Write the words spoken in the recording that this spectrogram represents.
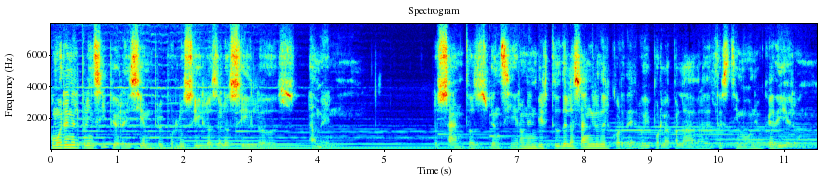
como era en el principio, era y siempre, por los siglos de los siglos. Amén. Los santos vencieron en virtud de la sangre del Cordero y por la palabra del testimonio que dieron.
